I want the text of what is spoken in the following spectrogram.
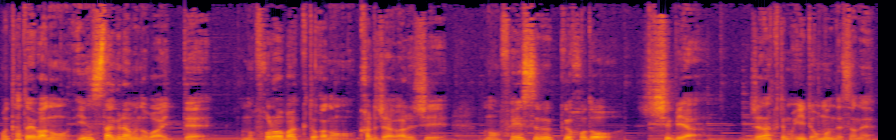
例えばあのインスタグラムの場合ってあのフォローバックとかのカルチャーがあるしあのフェイスブックほどシビアじゃなくてもいいと思うんですよね。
